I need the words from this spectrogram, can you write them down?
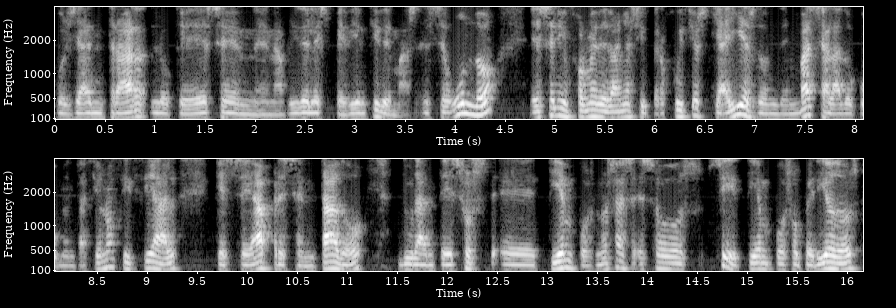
pues ya entrar lo que es en, abrir el expediente y demás. El segundo es el informe de daños y perjuicios, que ahí es donde, en base a la documentación oficial que se ha presentado durante esos eh, tiempos, ¿no? esos, sí, tiempos o periodos,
